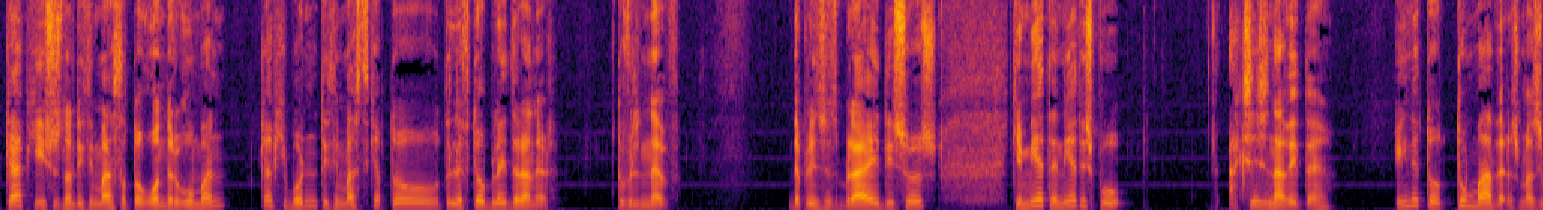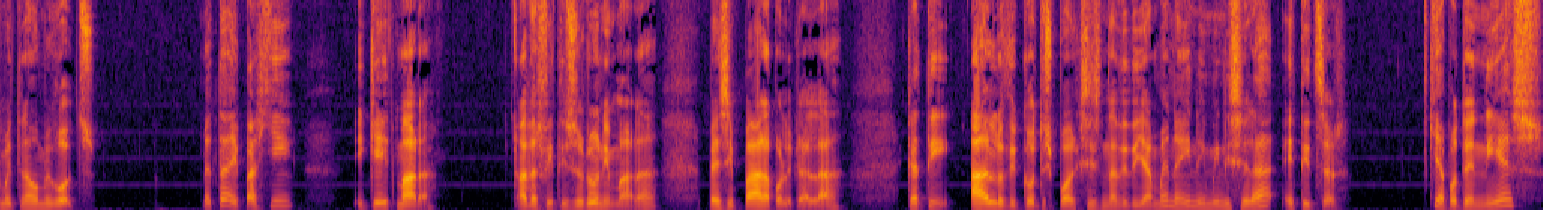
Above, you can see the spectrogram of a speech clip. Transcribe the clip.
Κάποιοι ίσως να τη θυμάστε από το Wonder Woman, κάποιοι μπορεί να τη θυμάστε και από το τελευταίο Blade Runner του Villeneuve. The Princess Bride ίσως και μια ταινία της που αξίζει να δείτε είναι το Two Mothers μαζί με την Naomi Watts. Μετά υπάρχει η Kate Mara. Αδερφή της Rooney Mara, παίζει πάρα πολύ καλά. Κάτι άλλο δικό της που αξίζει να δείτε για μένα είναι η μίνι σειρά A Teacher. Και από ταινίες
